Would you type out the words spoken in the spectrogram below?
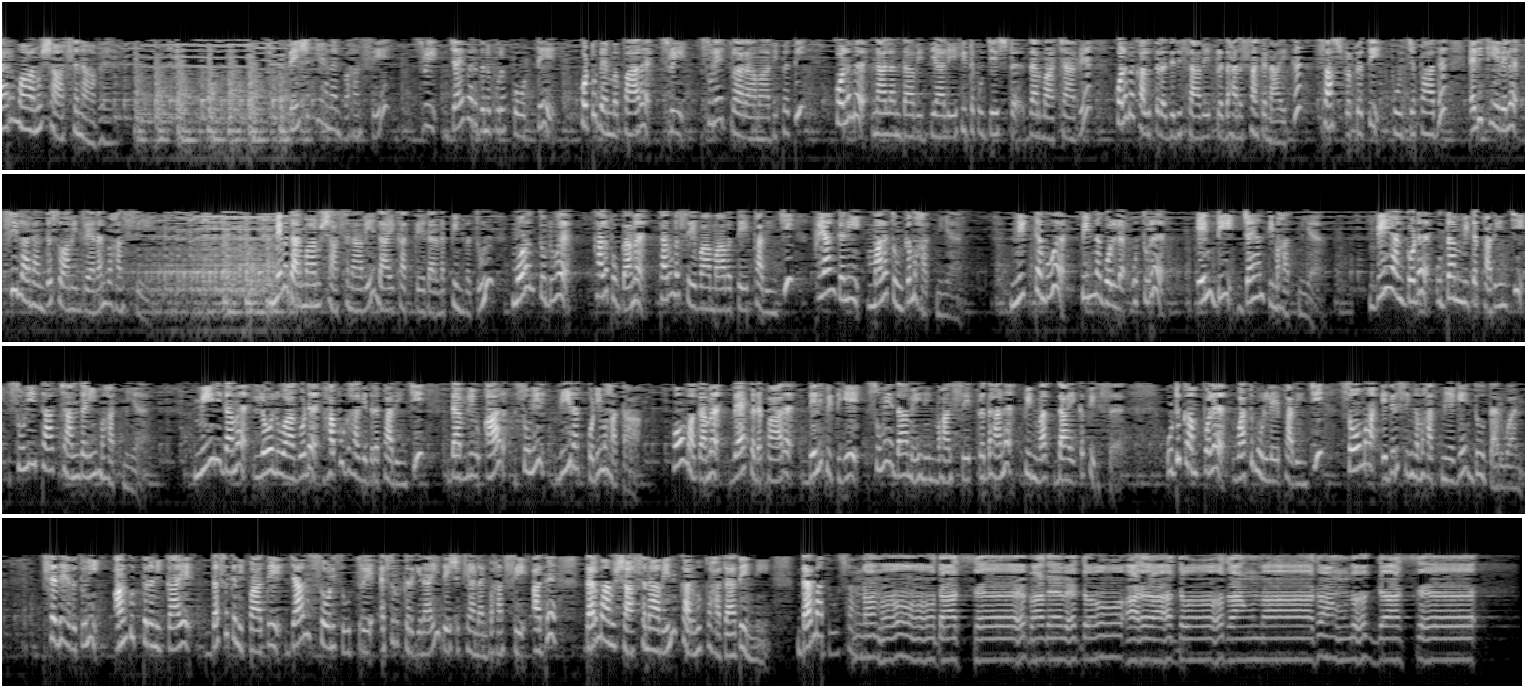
ධර්මානුශාසනාව. දේශකයන්න් වහන්සේ ශ්‍රී ජයවර්ධනපුර කෝට්ටේ කොටුබැම්ම පාර ශ්‍රී සුනේත්‍රාරාමාධිපති කොළඹ නාලන්දා විද්‍යාලයේ හිටපු ජ්‍යෙෂ්ඨ ධර්මාචාර්ය කොළඹ කළුතර දෙදිසාවේ ප්‍රධාන සංඝනායක ශාස්ත්‍රපති පූජ්‍යපාද එලිකේවල සීලානන්ද ස්වාමින්ද්‍රයන්න් වහන්සේ. මෙම ධර්මානුශාසනාවේ දායකත්වයේ දරන පින්වතුන් මොරන්තුඩුව කලපුගම තරුණ සේවා මාවතේ පදිංචි ප්‍රියංගනී මලතුංග මහත්මිය. නිට්ටඹුව පින්නගොල්ල උතුර එම්.ඩී. ජයන්ති මහත්මිය. වේයන්ගොඩ උදම්මිට පදිංචි සුනීතා චන්දනී මහත්මිය. මීරිගම ලෝලුවාගොඩ හපුගහගෙදර පදිංචි WR සුනිල් වීරක්කොඩි මහතා. හෝමගම වැකඩපාර දෙනිපිටියේ සුමේදා මෙහිණින් වහන්සේ ප්‍රධාන පින්වත් දායක පිරිස. උඩුකම්පොළ වතුමුල්ලේ පදිංචි සෝමා එදිරිසිංහ මහත්මියගේ දූතරුවන්. සදහැවතුනි අංගුත්තර නිකායේ දසක නිපාතේ ජානුස්සෝනි සූත්‍රයේ ඇසුරු කරගෙනයි දේශකයන්න් වහන්සේ අද ධර්මානුශාසනාවෙන් කරුණු පහදා දෙන්නේ. ධර්මතු නමෝ තස්ස භගවතෝ අරහතෝ සම්මා සම්බුද්දස්ස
